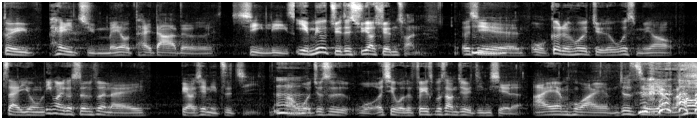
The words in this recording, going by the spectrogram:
对配角没有太大的吸引力，也没有觉得需要宣传，而且我个人会觉得，为什么要再用另外一个身份来表现你自己？啊，我就是我，而且我的 Facebook 上就已经写了 “I am who I am”，就是这样。然后，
